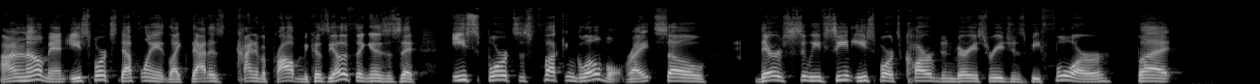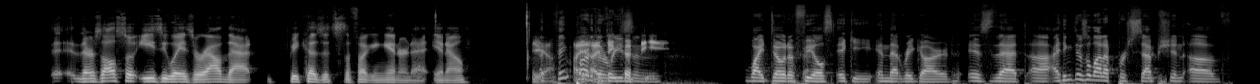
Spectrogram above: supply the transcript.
I don't know, man. Esports definitely like that is kind of a problem because the other thing is is that esports is fucking global, right? So there's we've seen esports carved in various regions before, but eh, there's also easy ways around that because it's the fucking internet, you know. Yeah, I think part I, of the reason the... why Dota feels icky in that regard is that uh, I think there's a lot of perception of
